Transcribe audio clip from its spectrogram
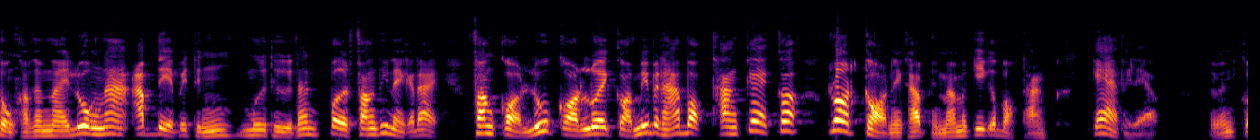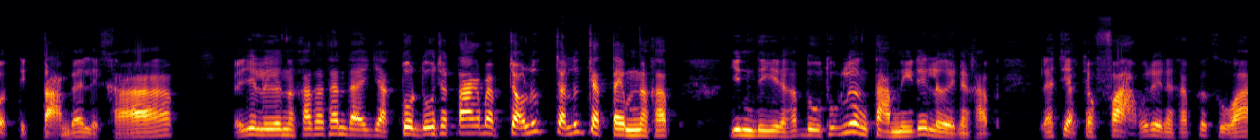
ส่งคำทำนายล่วงหน้าอัปเดตไปถึงมือถือท่านเปิดฟังที่ไหนก็ได้ ฟังก่อนรู้ก่อนรวยก่อนมีปัญหาบอกทางแก้ก็รอดก่อนนะครับเห็นไหมเมื่อกี้ก็บอกทางแก้ไปแล้ว ดังนั้นกดติดตามได้เลยครับแล้วอย่าลืมนะครับถ้าท่านใดอยากตรวจดวงชะตาแบบเจาะลึกจัดลึกจัดเต็มนะครับ ยินดีนะครับ ดูทุกเรื่องตามนี้ได้เลยนะครับ และอยากจะฝากไว้เลยนะครับ ก็คือว่า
